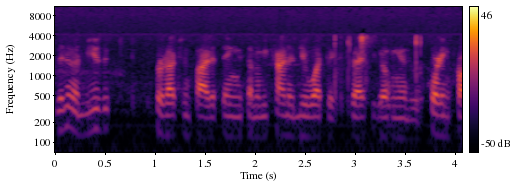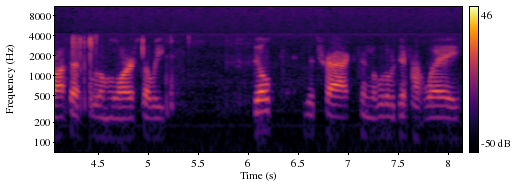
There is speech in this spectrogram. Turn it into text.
then in the music production side of things, I mean, we kind of knew what to expect going into the recording process a little more. So we built the tracks in a little different way,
